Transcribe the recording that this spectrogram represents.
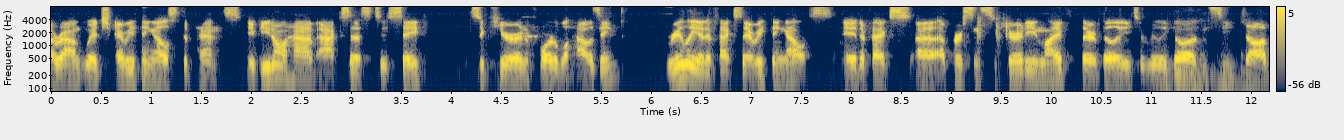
around which everything else depends. If you don't have access to safe, secure, and affordable housing, really it affects everything else. It affects uh, a person's security in life, their ability to really go out and seek job.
